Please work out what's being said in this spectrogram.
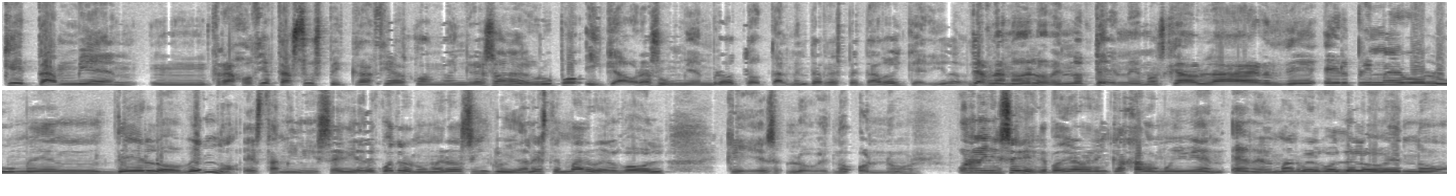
que también mm, trajo ciertas suspicacias cuando ingresó en el grupo y que ahora es un miembro totalmente respetado y querido. Y hablando de Lobezno, tenemos que hablar del primer volumen de Lobezno, esta miniserie de cuatro números incluida en este Marvel Gold que es Lobezno Honor. Una miniserie que podría haber encajado muy bien en el Marvel Gold de a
